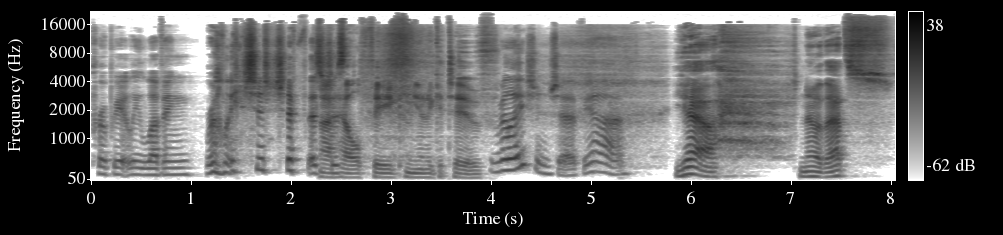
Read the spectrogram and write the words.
appropriately loving relationship. That's a just healthy, communicative. relationship yeah Yeah. No, that's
